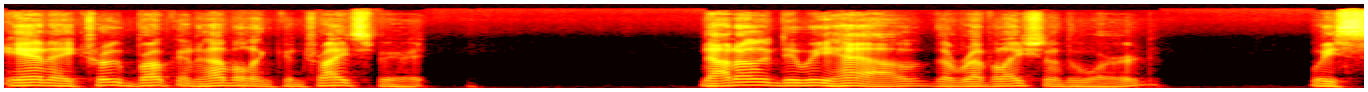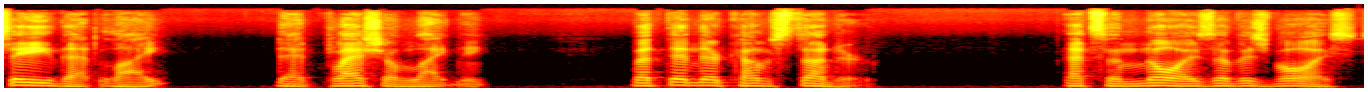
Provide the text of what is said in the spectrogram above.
in a true, broken, humble, and contrite spirit, not only do we have the revelation of the Word, we see that light, that flash of lightning, but then there comes thunder. That's the noise of His voice.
